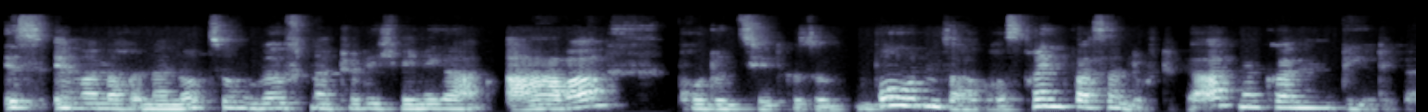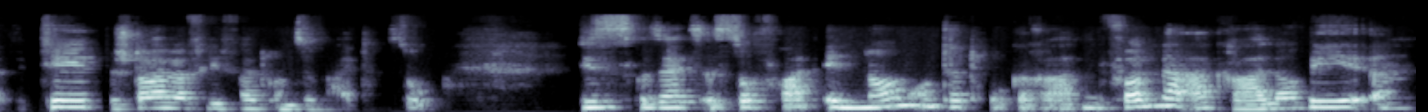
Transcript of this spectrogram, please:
ist immer noch in der Nutzung, wirft natürlich weniger ab, aber produziert gesunden Boden, sauberes Trinkwasser, Luft, die wir atmen können, Biodiversität, Bestäubervielfalt und so weiter. So. Dieses Gesetz ist sofort enorm unter Druck geraten von der Agrarlobby und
